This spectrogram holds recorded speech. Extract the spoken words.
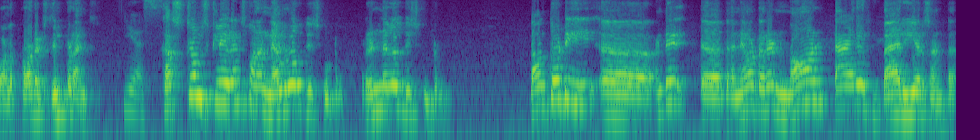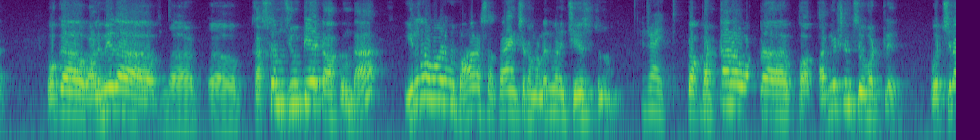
వాళ్ళ ప్రోడక్ట్స్ దింపడానికి. కస్టమ్స్ క్లియరెన్స్ మనం నెల రోజులు తీసుకుంటాం. రెండు నెలలు తీసుకుంటాం. దాంతో అంటే దాన్ని ఏమంటారు? నాన్ టారిఫ్ బ్యారియర్స్ అంటారు. ఒక వాళ్ళ మీద కస్టమ్స్ డ్యూటీయే కాకుండా ఇలా వాళ్ళని బాగా సతాయించడం అనేది మనం చేస్తున్నాం. ఒక పట్టాన వాళ్ళ పర్మిషన్స్ ఇవ్వట్లేదు. వచ్చిన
